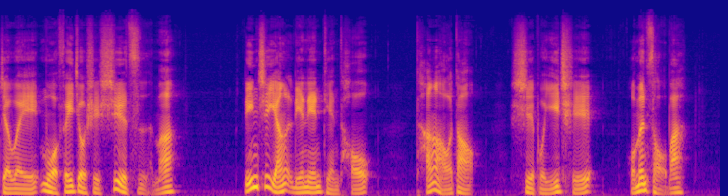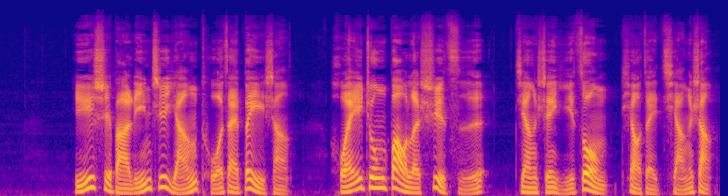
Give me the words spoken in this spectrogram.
这位莫非就是世子吗？”林之阳连连点头。唐敖道：“事不宜迟，我们走吧。”于是把林之阳驮在背上，怀中抱了世子，将身一纵，跳在墙上，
